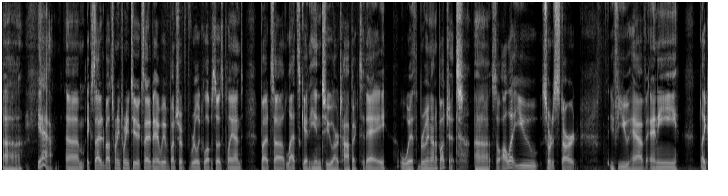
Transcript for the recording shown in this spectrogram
uh, yeah, um, excited about 2022. Excited to have we have a bunch of really cool episodes planned. But uh, let's get into our topic today with brewing on a budget. Uh, so I'll let you sort of start if you have any like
